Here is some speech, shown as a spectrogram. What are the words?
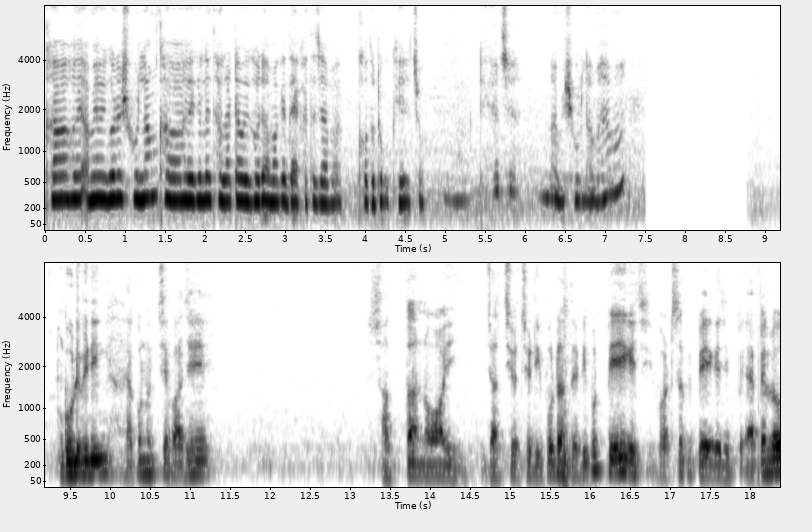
খাওয়া হয়ে আমি ওই ঘরে শুলাম খাওয়া হয়ে গেলে থালাটা ওই ঘরে আমাকে দেখাতে যাবা কতটুকু খেয়েছো। ঠিক আছে? আমি শুনলাম হ্যাঁ মা। গুড ইভিনিং এখন হচ্ছে বাজে সাতটা নয় যাচ্ছি হচ্ছে রিপোর্ট আনতে। রিপোর্ট পেয়ে গেছি হোয়াটসঅ্যাপে পেয়ে গেছি। অ্যাপেলও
